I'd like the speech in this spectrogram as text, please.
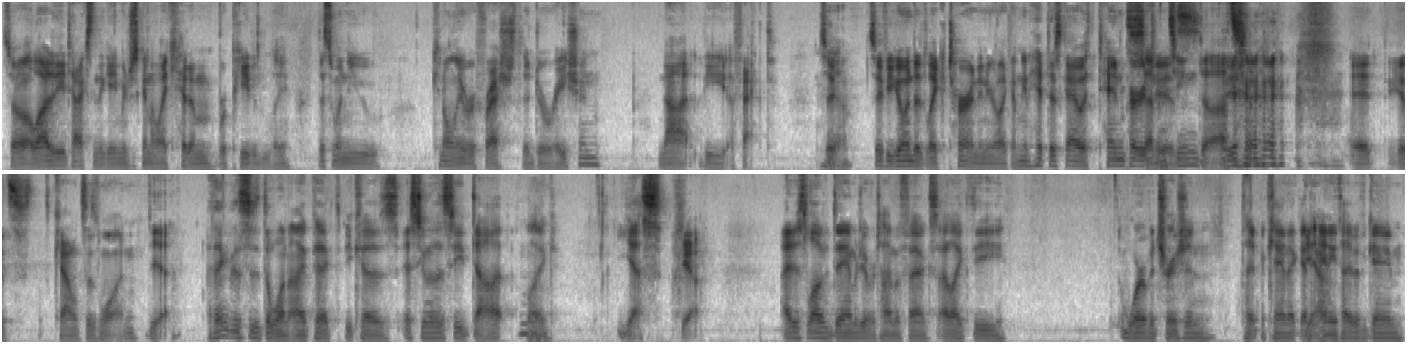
So a lot of the attacks in the game, you're just gonna like hit them repeatedly. This one you can only refresh the duration, not the effect. So, Yeah. so if you go into like turn and you're like, I'm gonna hit this guy with ten purges, 17 dots. it it's counts as one. Yeah. I think this is the one I picked because as soon as I see dot, Mm-hmm. I'm like, yes. Yeah, I just love damage over time effects. I like the war of attrition type mechanic in Yeah. any type of game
